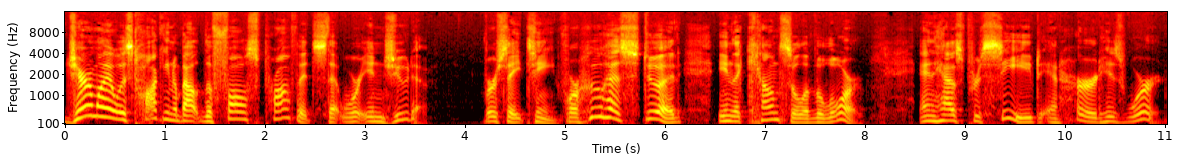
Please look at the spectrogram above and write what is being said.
Jeremiah was talking about the false prophets that were in Judah. Verse 18 For who has stood in the counsel of the Lord, and has perceived and heard his word?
